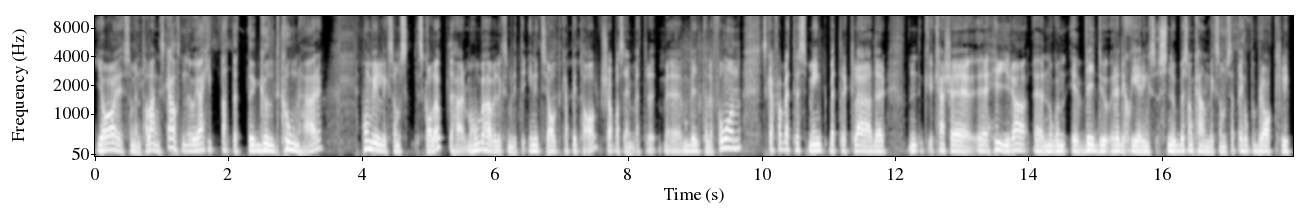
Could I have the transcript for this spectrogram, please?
jag är som en talangscout nu och jag har hittat ett guldkorn här. Hon vill liksom skala upp det här, men hon behöver liksom lite initialt kapital. Köpa sig en bättre eh, mobiltelefon, skaffa bättre smink, bättre kläder, kanske eh, hyra eh, någon videoredigeringssnubbe som kan liksom sätta ihop bra klipp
